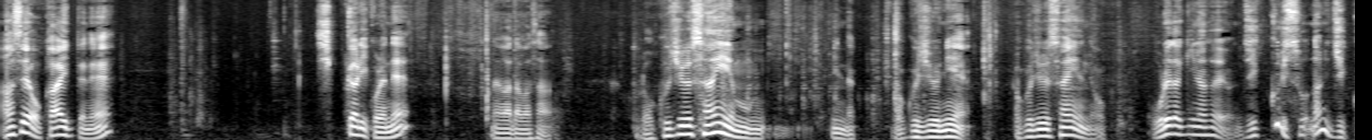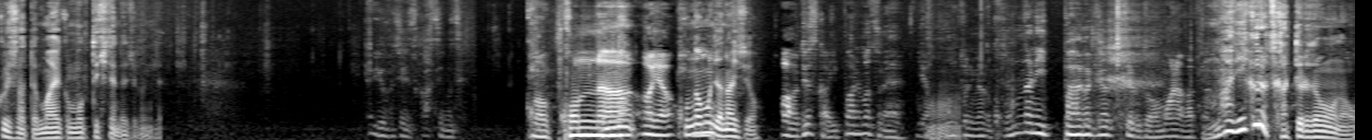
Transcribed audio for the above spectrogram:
汗をかいてね、しっかりこれね、長玉さん。63円も、みんな、62円。63円の、俺だけ言いなさいよ。じっくりそ、何じっくり座ってマイク持ってきてんだよ、自分で。よろしいですか？すいません。ここんな、あ、いや、こんなもんじゃないですよ。あ、ですかいっぱいありますね。いや、本当に皆さん、こんなにいっぱい書きが来てるとは思わなかったお。前いくら使ってると思うの本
